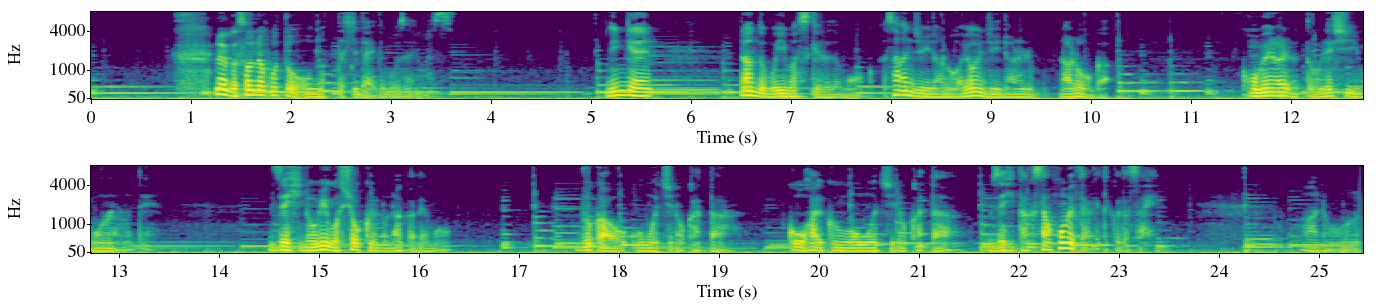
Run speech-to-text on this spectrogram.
なんかそんなことを思った次第でございます。人間何度も言いますけれども30になろうが40になれるなろうが褒められると嬉しいものなので是非飲み子諸君の中でも部下をお持ちの方後輩くんをお持ちの方ぜひたくさん褒めてあげてください。あの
